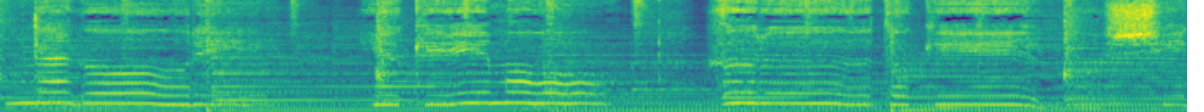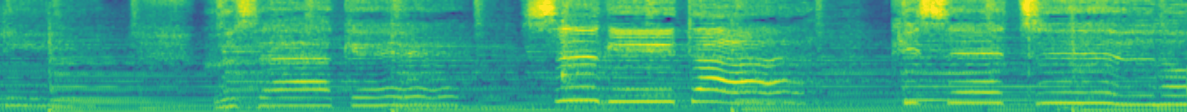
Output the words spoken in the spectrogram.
く名残避け過ぎた季節の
